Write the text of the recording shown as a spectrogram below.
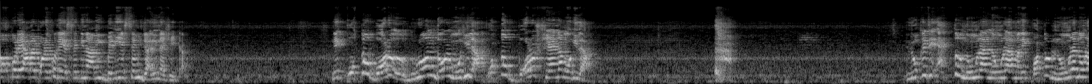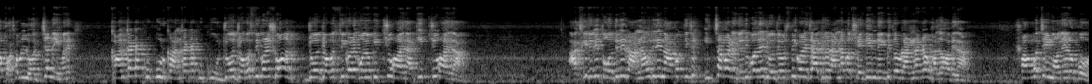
অফ করে আবার পরে করে এসে কিনা আমি বেরিয়ে এসে আমি জানি না সেটা। কত বড় ধুরন্ধর মহিলা, কত বড় সেনা মহিলা। লোকে যে এত নোংরা নোংরা মানে কত নোংরা নোংরা কথা লজ্জা নেই মানে কাঁকাটা কুকুর কাঁকাটা কুকুর জো জবস্তি করে শোন জো জবস্তি করে কোনো কিচ্ছু হয় না, কিচ্ছু হয় না। আজকে যদি তোর যদি রান্নাও যদি না করতে ইচ্ছা করে, যদি বলে জো জবস্তি করে যা রান্না করো, সেদিন দেখবি তোর রান্নাটা ভালো হবে না। সব হচ্ছে মনের ওপর।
